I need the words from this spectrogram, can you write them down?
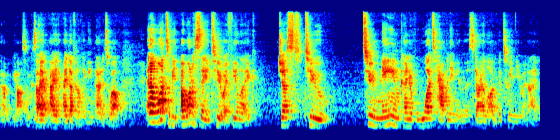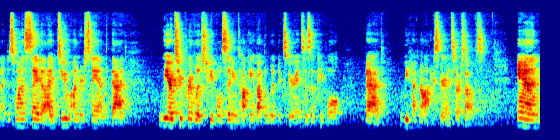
that would be awesome because I, I I definitely need that as well, and I want to be I want to say too. I feel like just to to name kind of what's happening in this dialogue between you and I, and I just want to say that I do understand that we are two privileged people sitting talking about the lived experiences of people that we have not experienced ourselves. And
